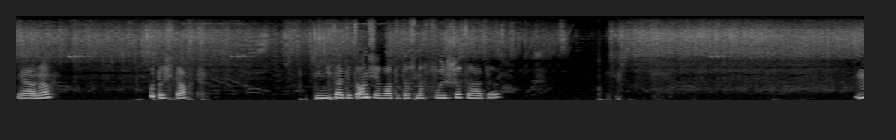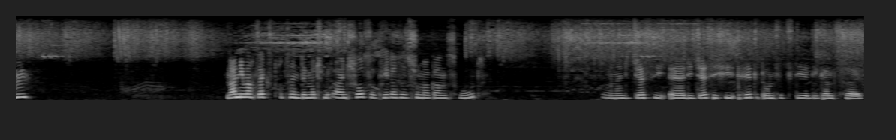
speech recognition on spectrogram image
Ja, ne? Gut durchdacht. Die Nisa hat jetzt auch nicht erwartet, dass ich noch Full Schüsse hatte. Hm. Nani macht 6% Damage mit einem Schuss. Okay, das ist schon mal ganz gut. Und dann die Jessie, äh, die Jessie hittet uns jetzt hier die ganze Zeit.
